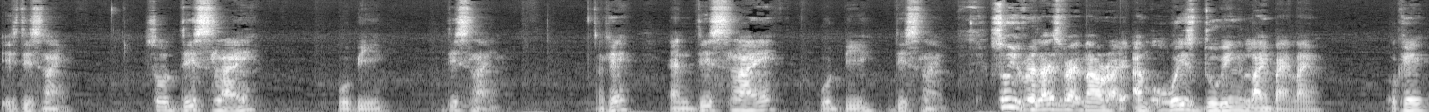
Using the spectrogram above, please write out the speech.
is this line. So this line will be this line. Okay, and this line would be this line. So you realize right now, right, I'm always doing line by line. Okay,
